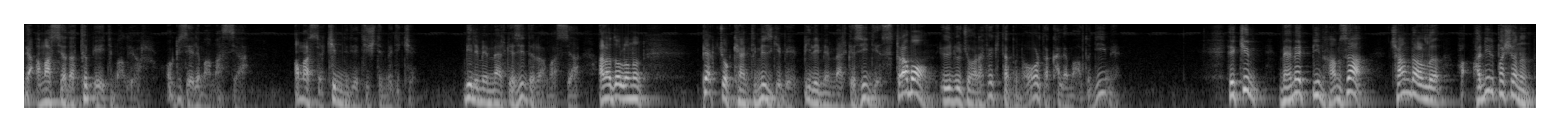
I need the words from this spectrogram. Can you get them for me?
Ve Amasya'da tıp eğitimi alıyor. O güzelim Amasya. Amasya kimdir yetiştirmedi ki? Bilimin merkezidir Amasya. Anadolu'nun pek çok kentimiz gibi bilimin merkeziydi. Strabon, ünlü coğrafya kitabını orada kalem aldı değil mi? Hekim Mehmet bin Hamza, Çandarlı Halil Paşa'nın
